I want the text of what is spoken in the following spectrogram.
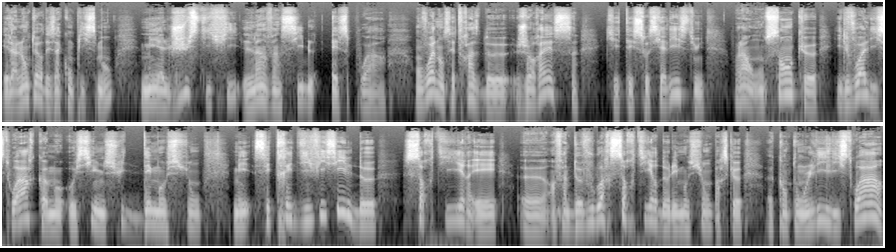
et la lenteur des accomplissements, mais elle justifie l'invincible espoir. On voit dans cette phrase de Jaurès, qui était socialiste, voilà, on sent que il voit l'histoire comme aussi une suite d'émotions, mais c'est très difficile de sortir et euh, enfin de vouloir sortir de l'émotion parce que euh, quand on lit l'histoire,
